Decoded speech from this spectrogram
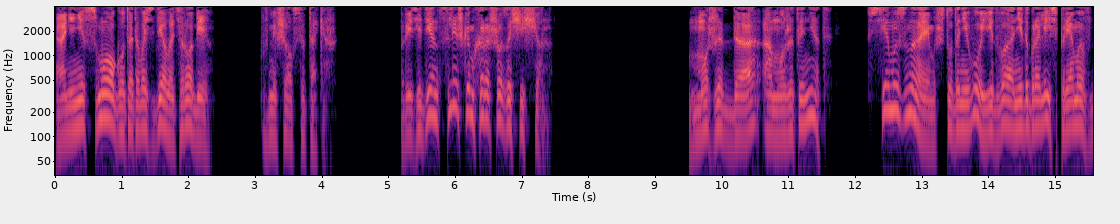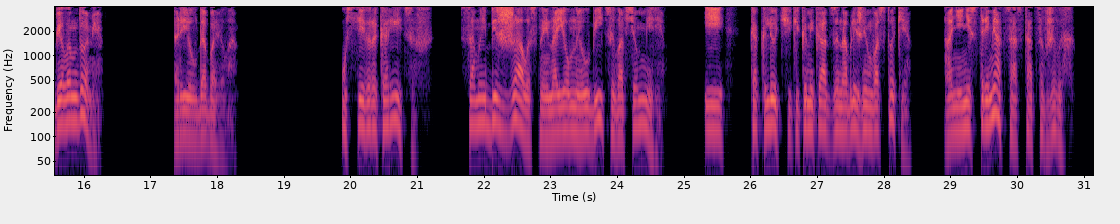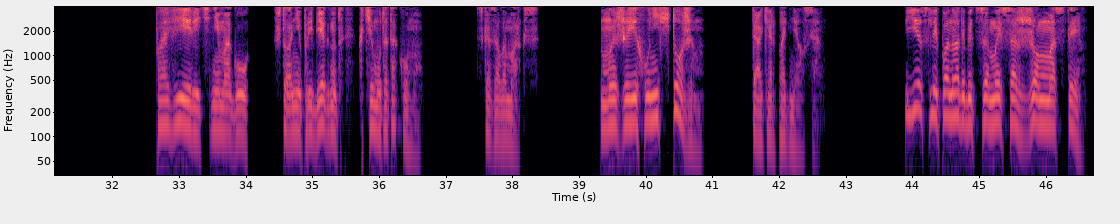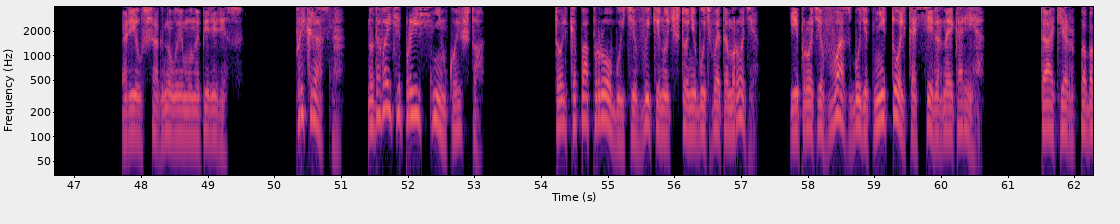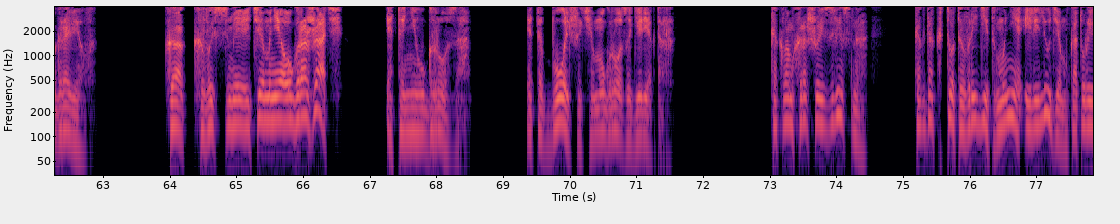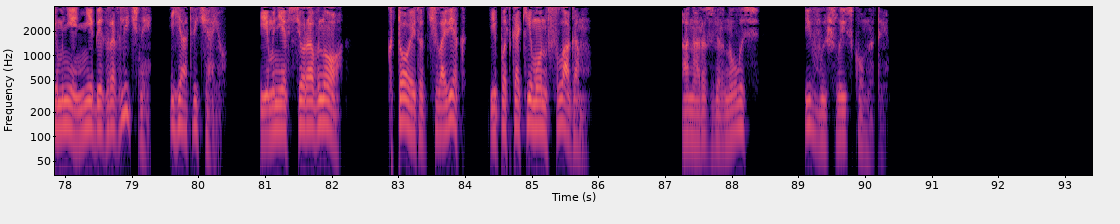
они не смогут этого сделать, Робби!» — вмешался Такер. «Президент слишком хорошо защищен». «Может, да, а может и нет. Все мы знаем, что до него едва не добрались прямо в Белом доме», — Рил добавила. «У северокорейцев самые безжалостные наемные убийцы во всем мире. И, как летчики-камикадзе на Ближнем Востоке, они не стремятся остаться в живых. «Поверить не могу, что они прибегнут к чему-то такому», — сказала Маркс. «Мы же их уничтожим!» Такер поднялся. «Если понадобится, мы сожжем мосты». Рил шагнула ему на перерез. «Прекрасно. Но давайте проясним кое-что. Только попробуйте выкинуть что-нибудь в этом роде, и против вас будет не только Северная Корея. Такер побагровел. «Как вы смеете мне угрожать?» «Это не угроза. Это больше, чем угроза, директор. Как вам хорошо известно, когда кто-то вредит мне или людям, которые мне не безразличны, я отвечаю. И мне все равно, кто этот человек и под каким он флагом. Она развернулась и вышла из комнаты.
